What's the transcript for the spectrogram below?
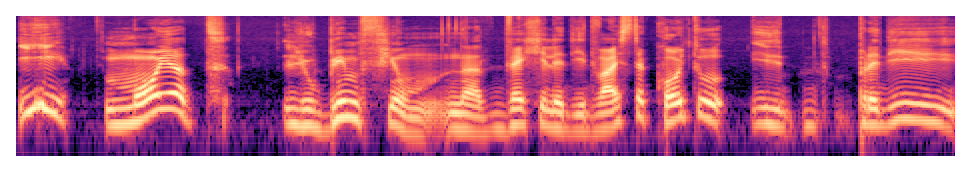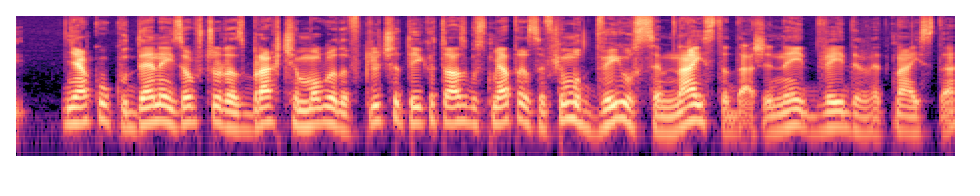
И моят любим филм на 2020, който и преди няколко дена изобщо разбрах, че мога да включа, тъй като аз го смятах за филм от 2018 даже, не 2019.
